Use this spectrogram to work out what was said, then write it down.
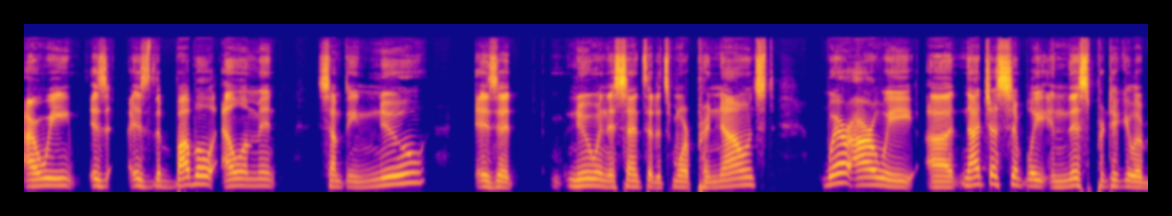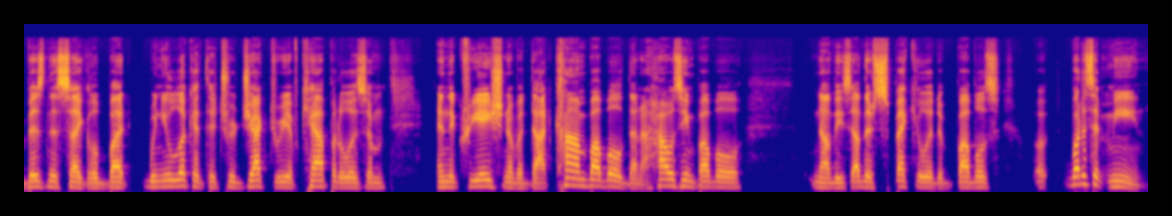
are we is is the bubble element something new? Is it new in the sense that it's more pronounced? Where are we? Uh, not just simply in this particular business cycle, but when you look at the trajectory of capitalism and the creation of a dot com bubble, then a housing bubble, now these other speculative bubbles. Uh, what does it mean?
